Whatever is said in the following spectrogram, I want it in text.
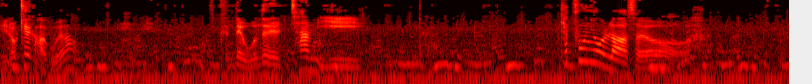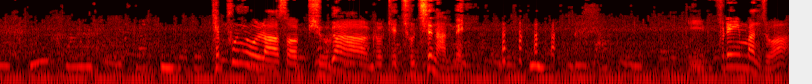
이렇게 가고요. 근데 오늘 참 이 태풍이 올라와서요. 태풍이 올라와서 뷰가 그렇게 좋진 않네. 이 프레임만 좋아.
